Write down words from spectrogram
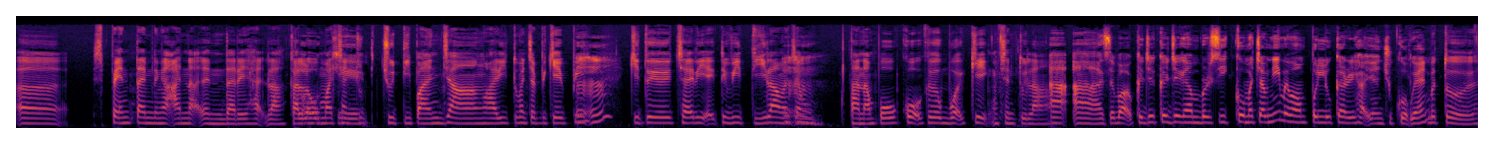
uh, spend time dengan anak dan, dan rehat lah kalau Okey. macam cuti, panjang hari tu macam PKP Mm-mm. kita cari aktiviti lah macam tanam pokok ke buat kek macam tu lah. Ah, ah, sebab kerja-kerja yang bersiko macam ni memang perlukan rehat yang cukup kan? Betul.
